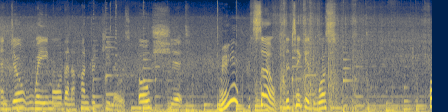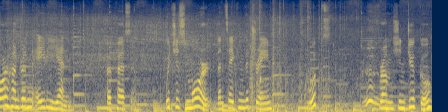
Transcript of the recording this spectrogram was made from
And don't weigh more than a hundred kilos. Oh shit. Me? So, the ticket was 480 yen per person, which is more than taking the train, whoops, from Shinjuku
